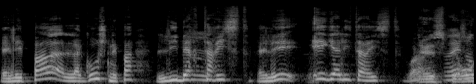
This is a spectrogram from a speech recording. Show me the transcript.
elle est pas, la gauche n'est pas libertariste, elle est égalitariste. Voilà. Espérons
